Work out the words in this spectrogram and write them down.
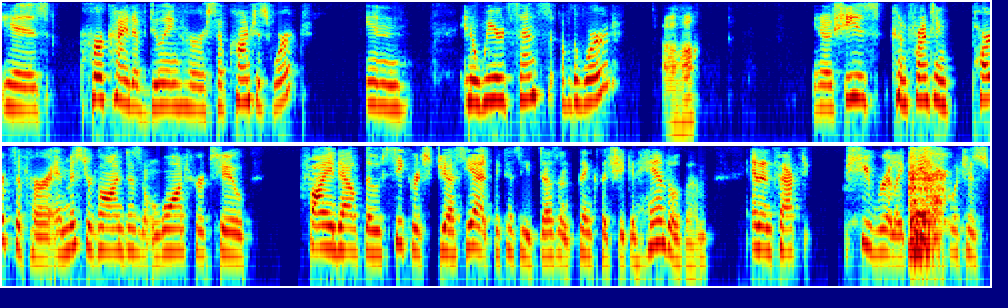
is her kind of doing her subconscious work in in a weird sense of the word. Uh-huh. You know, she's confronting parts of her and Mr. Gone doesn't want her to find out those secrets just yet because he doesn't think that she can handle them. And in fact, she really can't, which is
